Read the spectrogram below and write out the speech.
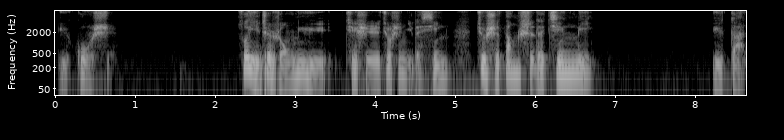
与故事，所以这荣誉其实就是你的心，就是当时的经历与感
